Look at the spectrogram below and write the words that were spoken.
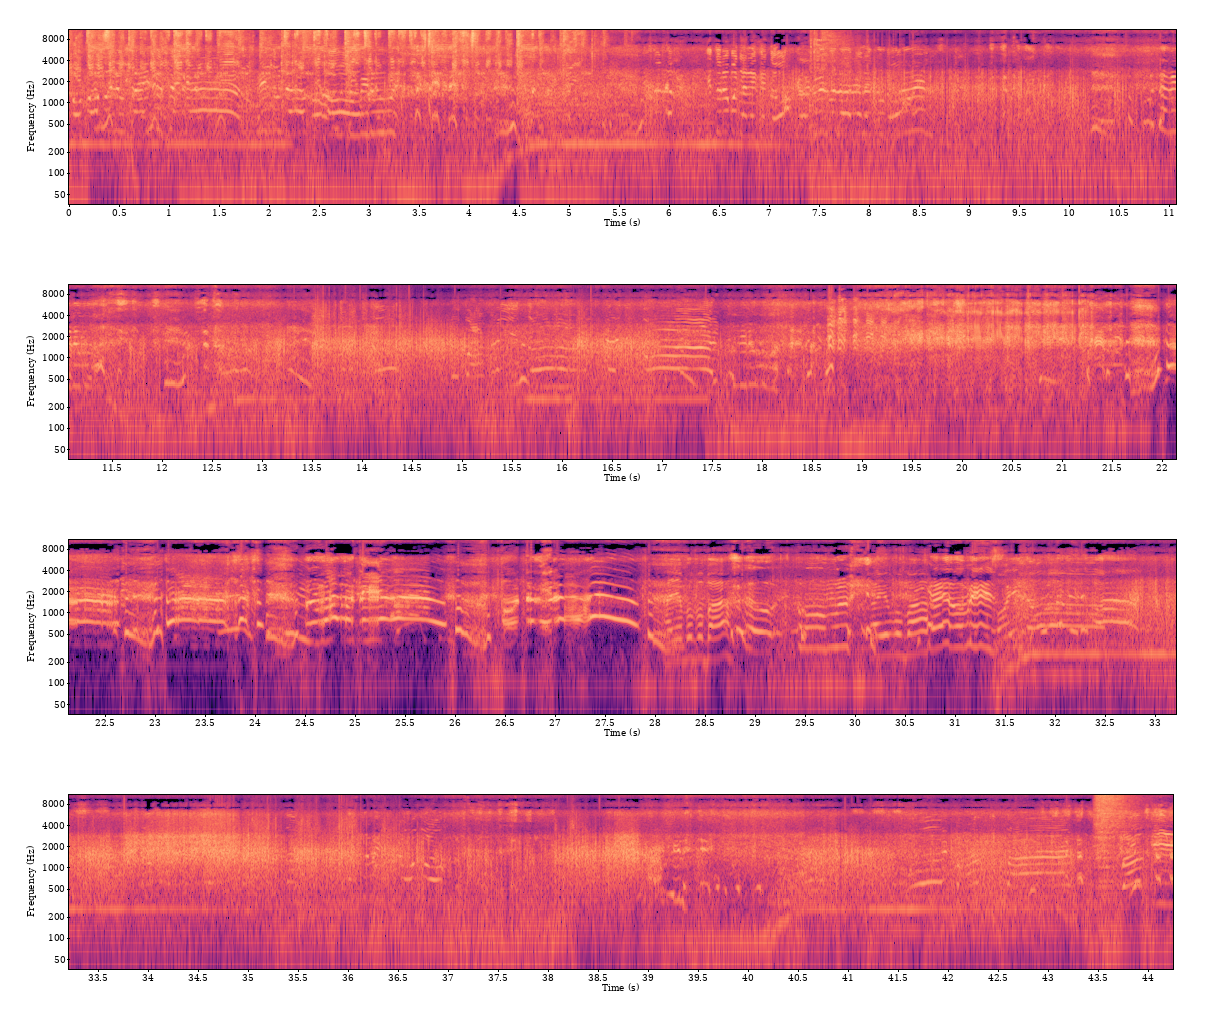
Mapapalang tayo sa kanya! Ito na ako! Ito na ba talaga to? Gagawin, wala na nagkukumin! Putangin na mo ka! Babakay ito! Putangin na mo ka! Mamamatay ako! Putangin na mo ka! Kaya mo ba? Oo, oo, bro. Kaya mo ba? Kaya ko, miss! O, ito. Putangin na mo ka! Uy, Batman! Baki!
